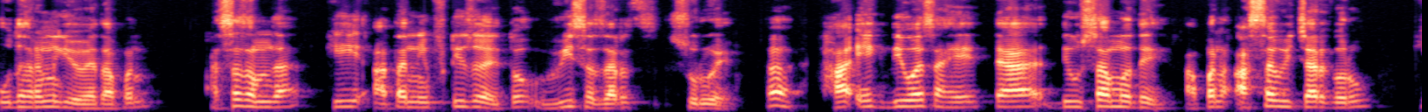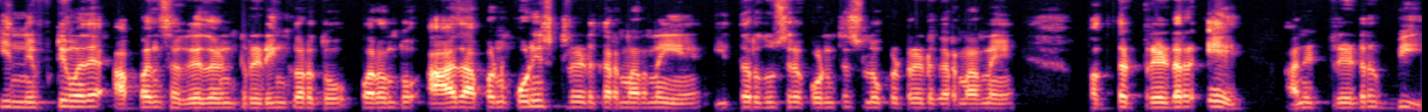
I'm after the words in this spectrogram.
उदाहरण घेऊयात आपण. असं समजा की आता निफ्टी जो आहे तो वीस हजार सुरू आहे. हा एक दिवस आहे त्या दिवसामध्ये आपण असा विचार करू की निफ्टीमध्ये आपण सगळेजण ट्रेडिंग करतो परंतु आज आपण कोणीच ट्रेड करणार नाहीये. इतर दुसरे कोणतेच लोक ट्रेड करणार नाही फक्त ट्रेडर ए आणि ट्रेडर बी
